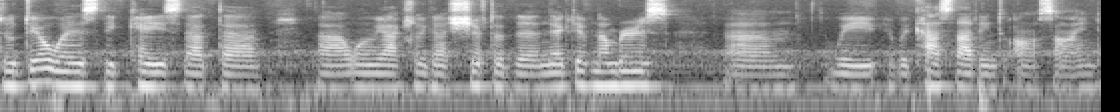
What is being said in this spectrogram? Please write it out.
to deal with the case that uh, uh when we actually gonna shift the negative numbers, um, we we cast that into unsigned,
